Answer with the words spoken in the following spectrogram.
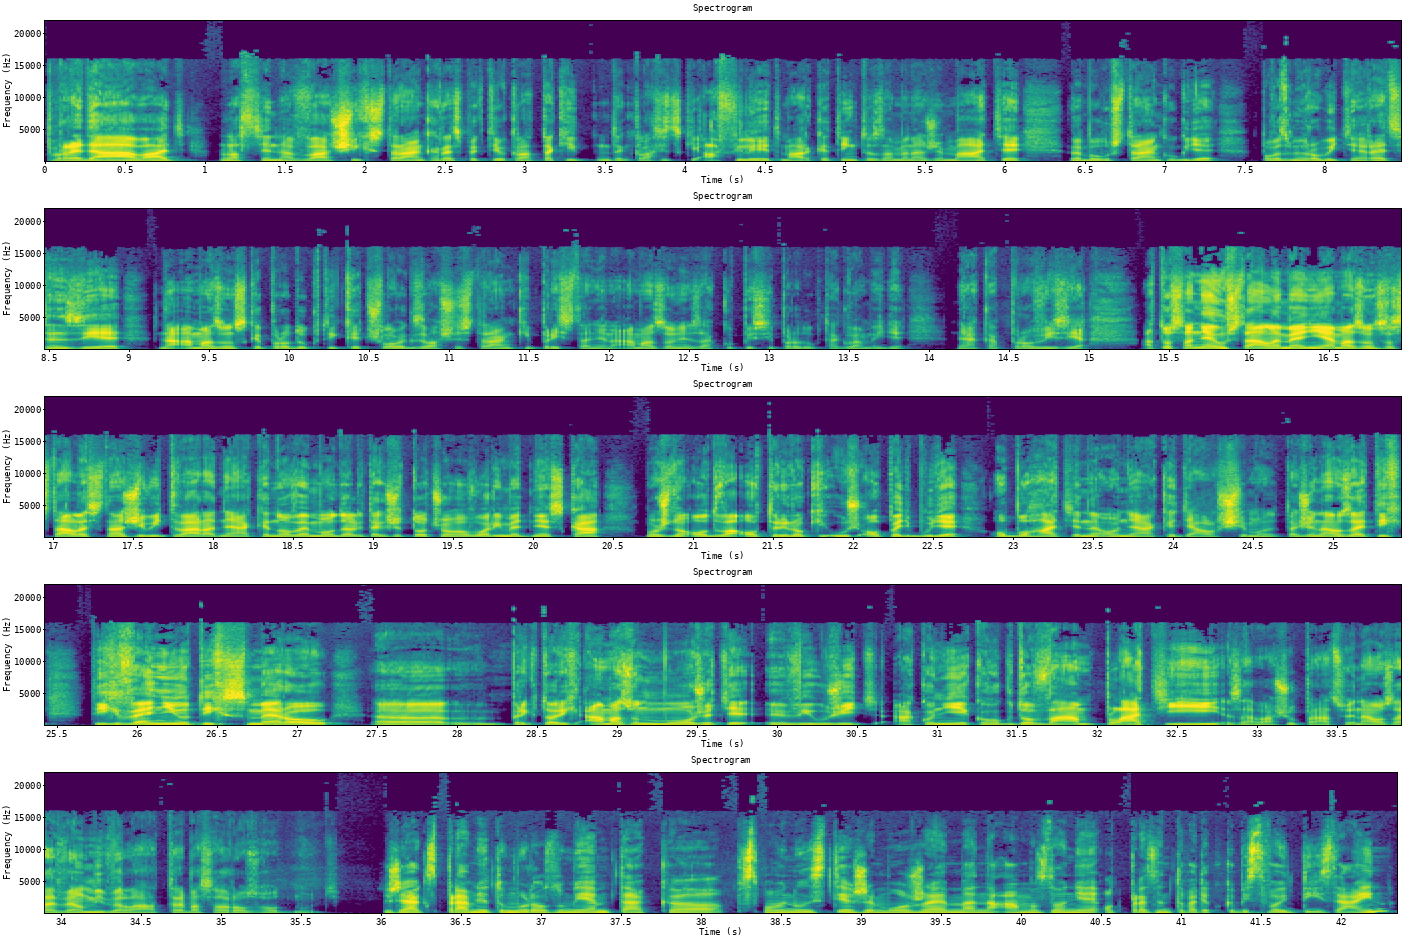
predávať vlastne na vašich stránkach, respektíve taký ten klasický affiliate marketing, to znamená, že máte webovú stránku, kde povedzme robíte recenzie na amazonské produkty, keď človek z vašej stránky pristane na Amazone, zakúpi si produkt, tak vám ide nejaká provízia. A to sa neustále mení, Amazon sa stále snaží vytvárať nejaké nové modely, takže to, čo hovoríme dneska, možno o 2, o 3 roky už opäť bude obohatené o nejaké ďalšie modely. Takže naozaj tých, tých venue, tých smerov, uh, pri ktorých Amazon môžete využiť ako niekoho, kto vám platí za vašu prácu, je naozaj veľmi veľa a treba sa rozhodnúť. Že ak správne tomu rozumiem, tak uh, spomenuli ste, že môžem na Amazone odprezentovať ako keby svoj dizajn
